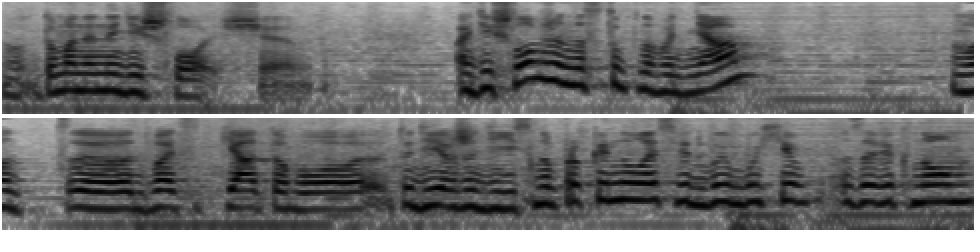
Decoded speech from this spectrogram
Ну, до мене не дійшло ще. А дійшло вже наступного дня. От е, 25-го, тоді я вже дійсно прокинулась від вибухів за вікном.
